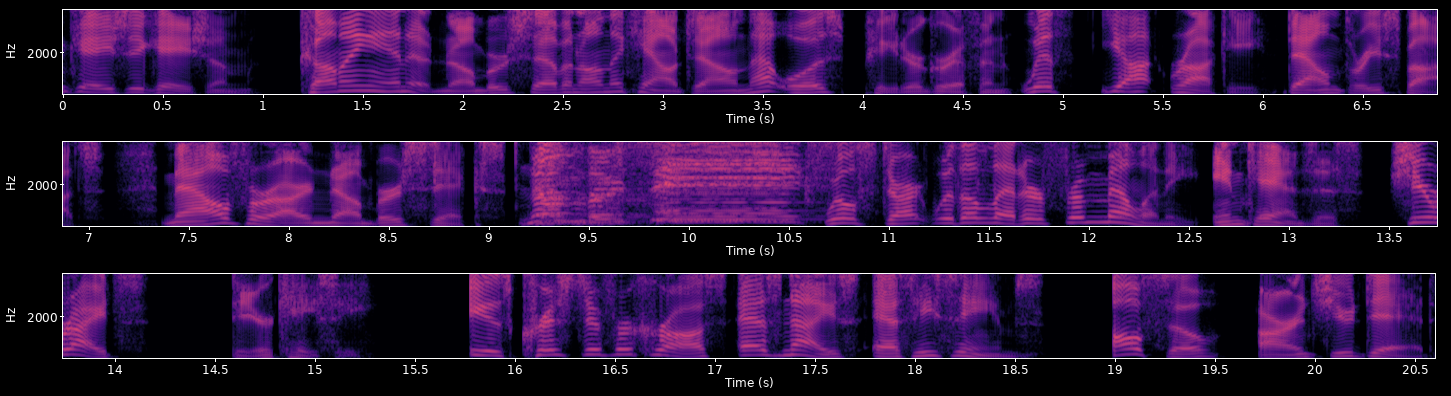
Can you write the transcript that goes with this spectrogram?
Casey Kasem. Coming in at number seven on the countdown, that was Peter Griffin with Yacht Rocky, down three spots. Now for our number six. Number six. We'll start with a letter from Melanie in Kansas. She writes Dear Casey, Is Christopher Cross as nice as he seems? Also, aren't you dead?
